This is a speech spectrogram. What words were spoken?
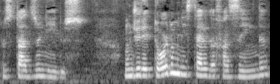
dos Estados Unidos, um diretor do Ministério da Fazenda.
